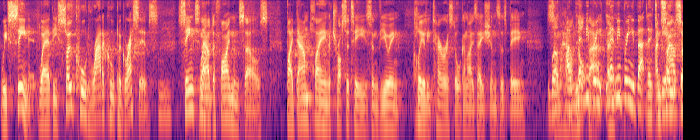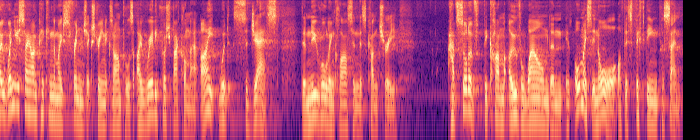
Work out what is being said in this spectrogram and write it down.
We've seen it where the so called radical progressives mm. seem to well, now define themselves by downplaying atrocities and viewing clearly terrorist organizations as being well, somehow not let me. Bring, and, let me bring you back though. and so, so when you say I'm picking the most fringe extreme examples, I really push back on that. I would suggest the new ruling class in this country have sort of become overwhelmed and almost in awe of this 15%.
